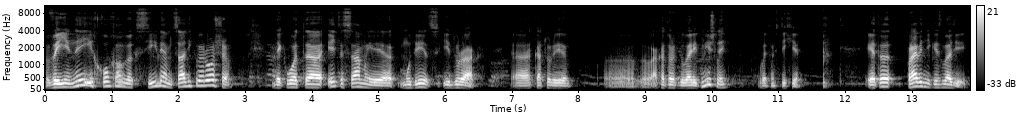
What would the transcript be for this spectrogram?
Вейней хохам вексилем цадик роша. Так вот, э, эти самые мудрец и дурак, э, которые, э, о которых говорит Мишлей в этом стихе, это праведник и злодей.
